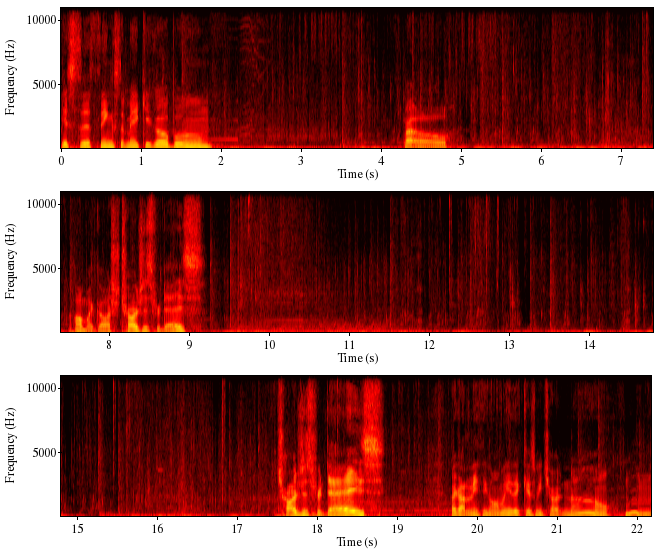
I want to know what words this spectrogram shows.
It's the things that make you go boom. Uh-oh. Oh my gosh, charges for days. Charges for days? I got anything on me that gives me charge? No. Hmm.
